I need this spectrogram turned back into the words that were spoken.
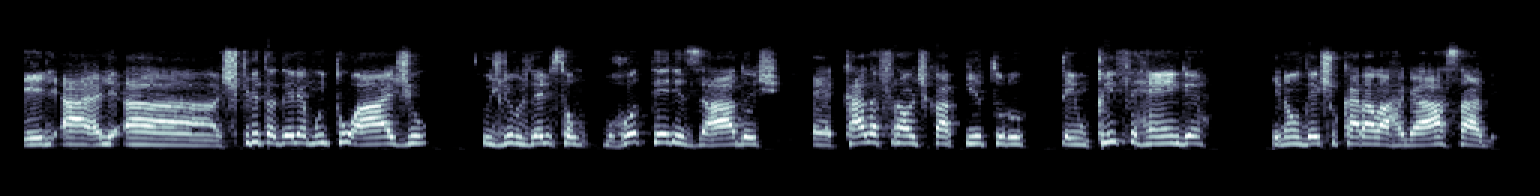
Ele, a, a escrita dele é muito ágil, os livros dele são roteirizados, é, cada final de capítulo tem um cliffhanger que não deixa o cara largar, sabe?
